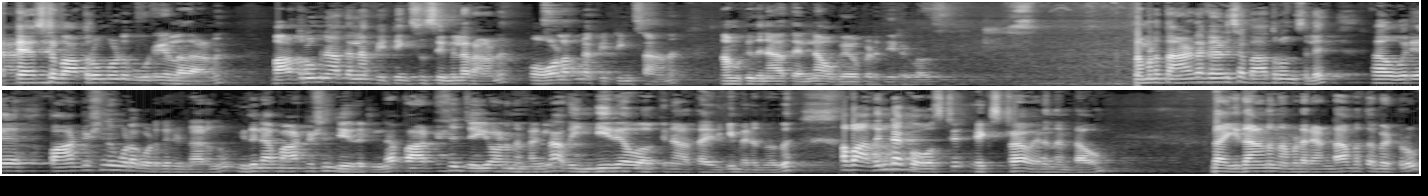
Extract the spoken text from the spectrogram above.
അറ്റാച്ച്ഡ് ബാത്റൂമോട് കൂടിയുള്ളതാണ്. ബാത്റൂമിനകത്തെല്ലാം ഫിറ്റിങ്സ് സിമിലർ ആണ്. കോളറിന്റെ ഫിറ്റിങ്സ് ആണ് നമുക്കിതിനകത്തെല്ലാം ഉപയോഗപ്പെടുത്തിയിട്ടുള്ളത്. നമ്മൾ താഴെ കാണിച്ച ബാത്റൂംസിൽ ഒരു പാർട്ടീഷനും കൂടെ കൊടുത്തിട്ടുണ്ടായിരുന്നു. ഇതിൽ ആ പാർട്ടിഷൻ ചെയ്തിട്ടില്ല. പാർട്ടീഷൻ ചെയ്യുകയാണെന്നുണ്ടെങ്കിൽ അത് ഇന്റീരിയർ വർക്കിനകത്തായിരിക്കും വരുന്നത്. അപ്പോൾ അതിന്റെ കോസ്റ്റ് എക്സ്ട്രാ വരുന്നുണ്ടാവും. ദാ ഇതാണ് നമ്മുടെ രണ്ടാമത്തെ ബെഡ്റൂം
